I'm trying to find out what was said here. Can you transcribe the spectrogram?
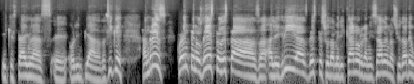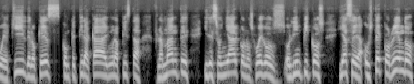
y que está en las eh, Olimpiadas. Así que, Andrés, cuéntenos de esto, de estas ah, alegrías, de este sudamericano organizado en la ciudad de Guayaquil, de lo que es competir acá en una pista flamante y de soñar con los Juegos Olímpicos, ya sea usted corriendo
